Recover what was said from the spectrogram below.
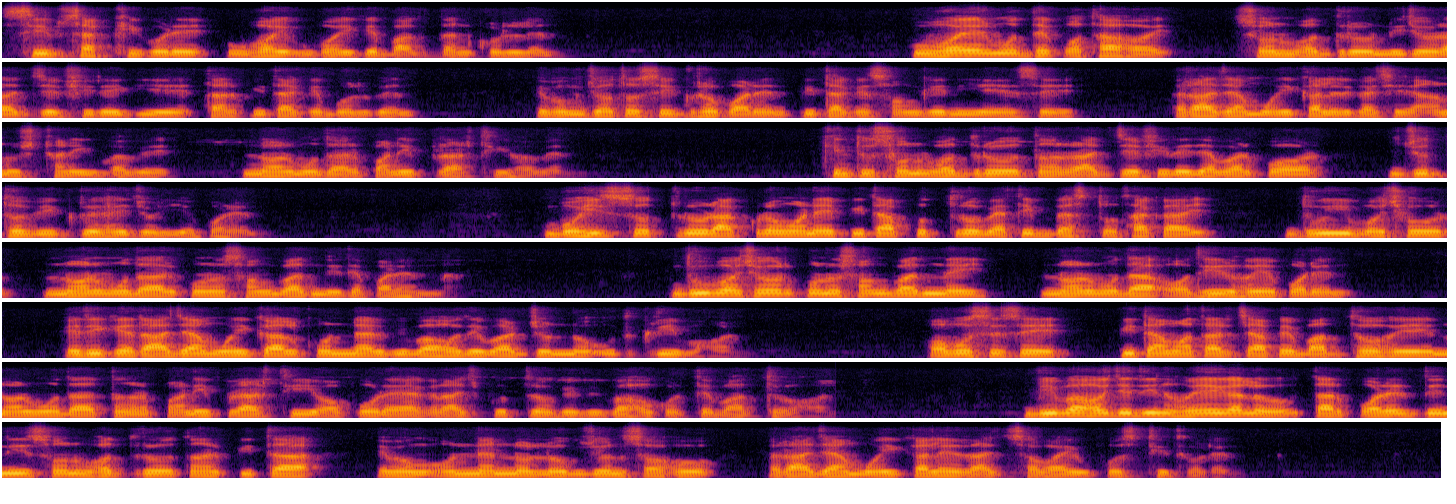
শিব সাক্ষী করে উভয় উভয়কে বাগদান করলেন। উভয়ের মধ্যে কথা হয়, সোনভদ্র নিজ রাজ্যে ফিরে গিয়ে তার পিতাকে বলবেন এবং যত শীঘ্র পারেন পিতাকে সঙ্গে নিয়ে এসে রাজা মৈকালের কাছে আনুষ্ঠানিকভাবে নর্মদার পানি প্রার্থী হবেন। কিন্তু সোনভদ্র তাঁর রাজ্যে ফিরে যাবার পর যুদ্ধ বিগ্রহে জড়িয়ে পড়েন। বহিঃশত্রুর আক্রমণে পিতা পুত্র ব্যতিব্যস্ত থাকায় দুই বছর নর্মদার কোনো সংবাদ নিতে পারেন না। দু বছর কোনো সংবাদ নেই, নর্মদা অধীর হয়ে পড়েন। এদিকে রাজা মৈকাল কন্যার বিবাহ দেবার জন্য উদ্গ্রীব হন। অবশেষে পিতামাতার চাপে বাধ্য হয়ে নর্মদা তাঁর প্রাণীপ্রার্থী অপর এক রাজপুত্রকে বিবাহ করতে বাধ্য হন। বিবাহ যেদিন হয়ে গেল, তার পরের দিনই সোনভদ্র তাঁর পিতা এবং অন্যান্য লোকজন সহ রাজা মৈকালের রাজসভায় উপস্থিত হলেন।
